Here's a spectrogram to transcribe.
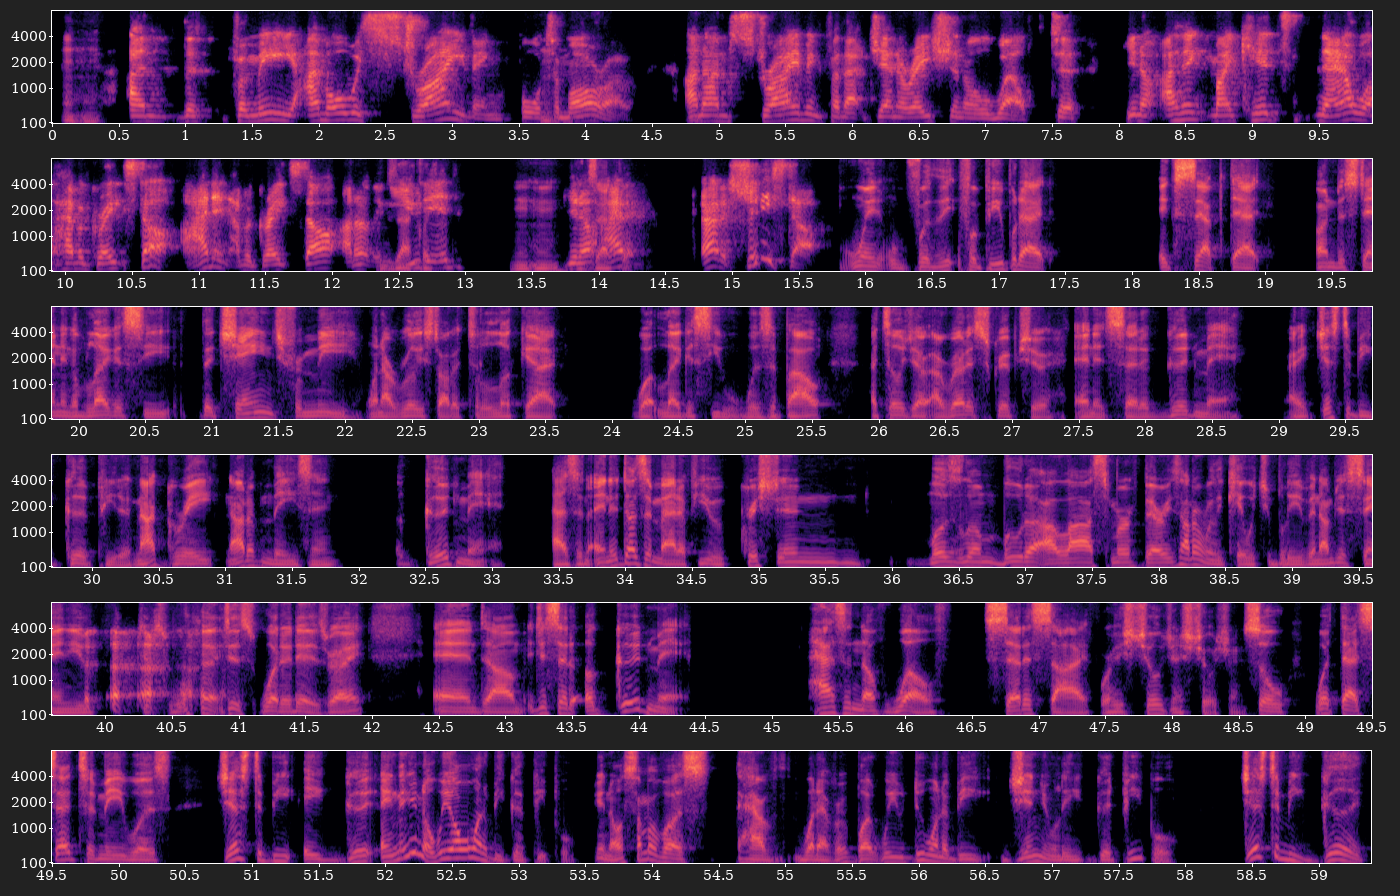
Mm-hmm. And the, for me, I'm always striving for mm-hmm. tomorrow. and I'm striving for that generational wealth to, you know, I think my kids now will have a great start. I didn't have a great start. I don't think exactly. you did. Mm-hmm. You know, exactly. I, had, I had a shitty start. When for the for people that accept that understanding of legacy, the change for me when I really started to look at what legacy was about. I told you I read a scripture and it said a good man, right? Just to be good, Peter, not great, not amazing, a good man has an, and it doesn't matter if you're Christian, Muslim, Buddha, Allah, Smurf berries. I don't really care what you believe in. I'm just saying you just what just what it is, right? And um, it just said a good man has enough wealth set aside for his children's children. So what that said to me was just to be a good, and you know, we all want to be good people. You know, some of us have whatever, but we do want to be genuinely good people. Just to be good,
